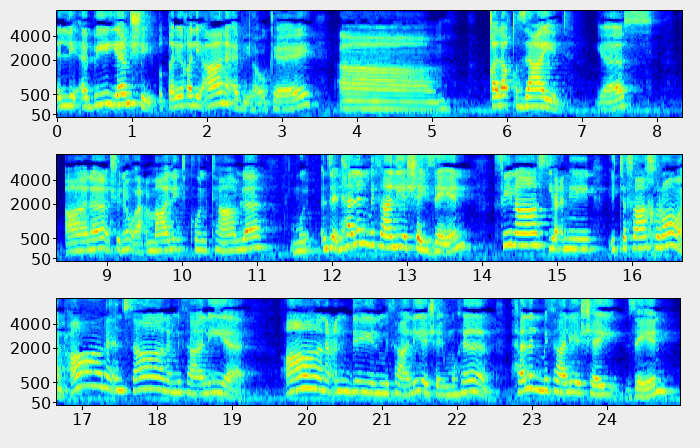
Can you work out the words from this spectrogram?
اللي ابيه يمشي بالطريقة اللي أنا أبيها. okay. آم قلق زايد. يس أنا شنو؟ أعمالي تكون كاملة. م... إنزين هل المثالية شيء زين؟ في ناس يعني يتفاخرون. أنا إنسانة مثالية. أنا عندي المثالية شيء مهم. هل المثالية شيء زين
